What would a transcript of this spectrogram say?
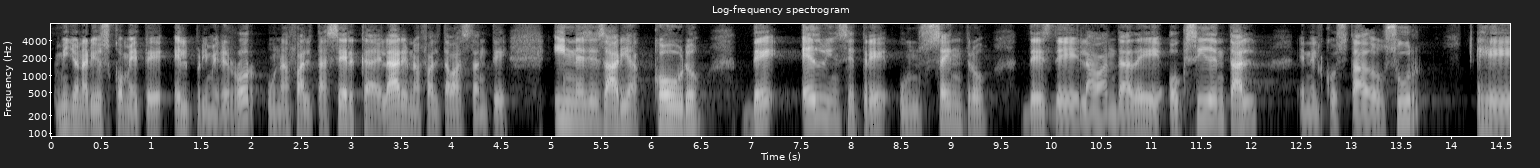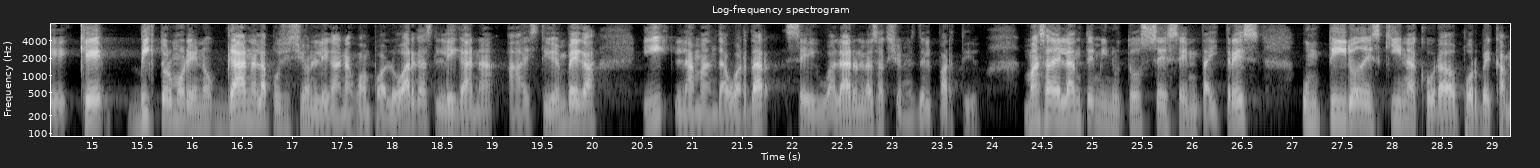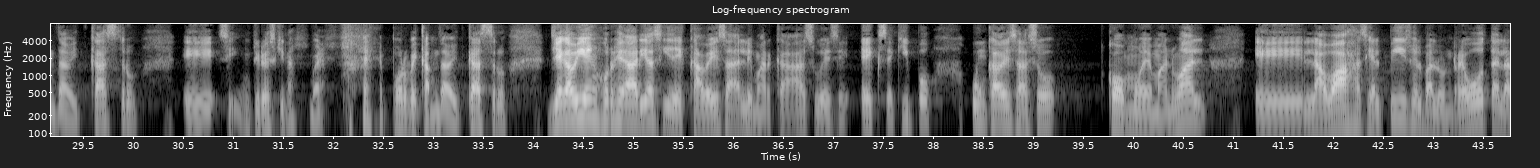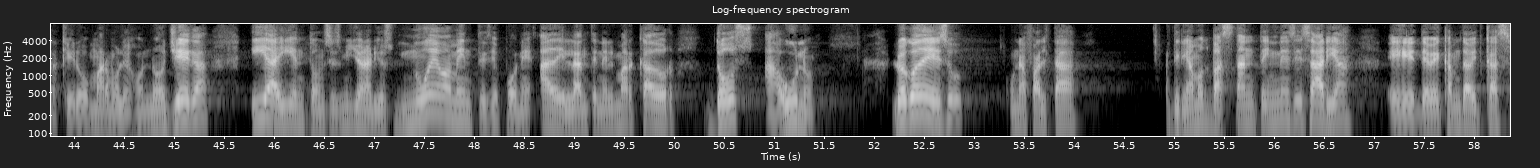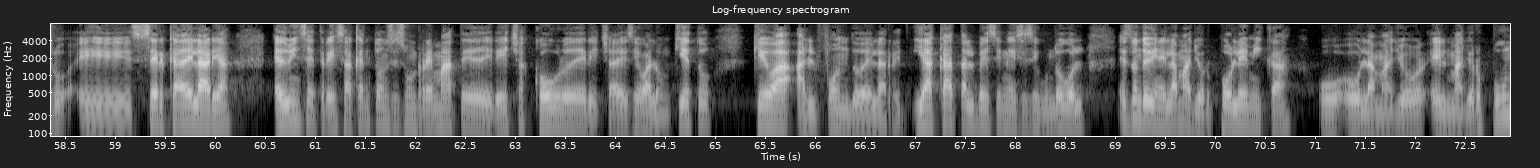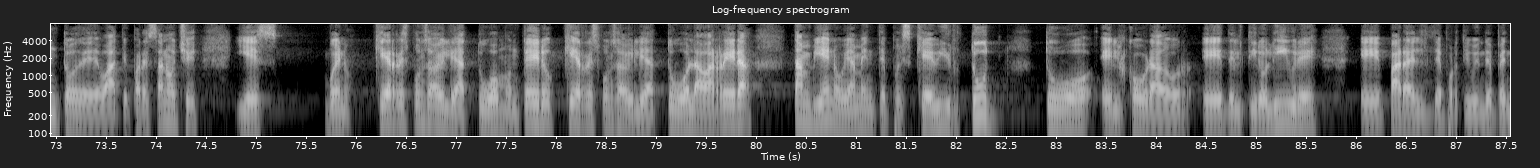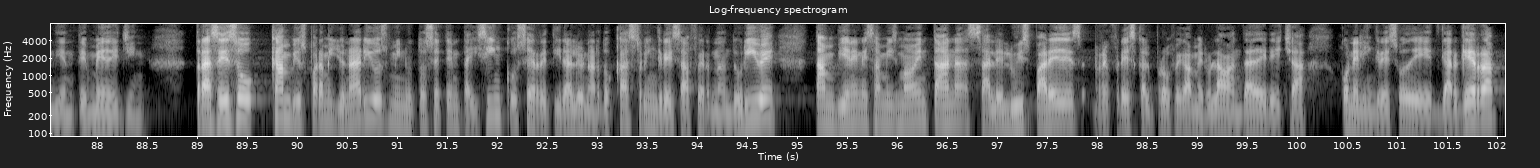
Millonarios comete el primer error, una falta cerca del área, una falta bastante innecesaria, cobro de Edwin Cetré, un centro desde la banda de Occidental en el costado sur, eh, que Víctor Moreno gana la posición, le gana a Juan Pablo Vargas, le gana a Steven Vega y la manda a guardar. Se igualaron las acciones del partido. Más adelante, minuto 63, un tiro de esquina cobrado por Beckham David Castro. Eh, sí, un tiro de esquina, bueno, por Beckham David Castro. Llega bien Jorge Arias y de cabeza le marca a su ex equipo un cabezazo como de manual. eh, la baja hacia el piso, el balón rebota, el arquero Marmolejo no llega y ahí entonces Millonarios nuevamente se pone adelante en el marcador 2 a 1. Luego de eso, una falta, diríamos, bastante innecesaria eh, de Beckham David Castro eh, cerca del área. Edwin C3 saca entonces un remate de derecha, cobro de derecha de ese balón quieto que va al fondo de la red. Y acá tal vez en ese segundo gol es donde viene la mayor polémica o, la mayor, el mayor punto de debate para esta noche y es, bueno, qué responsabilidad tuvo Montero, qué responsabilidad tuvo la barrera, también obviamente pues qué virtud tuvo el cobrador eh, del tiro libre eh, para el Deportivo Independiente Medellín. Tras eso, cambios para Millonarios, minuto 75, se retira Leonardo Castro, ingresa Fernando Uribe. También en esa misma ventana sale Luis Paredes, refresca el profe Gamero la banda derecha con el ingreso de Edgar Guerra.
